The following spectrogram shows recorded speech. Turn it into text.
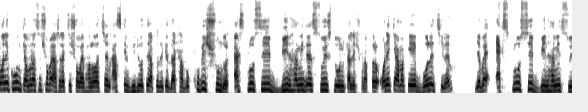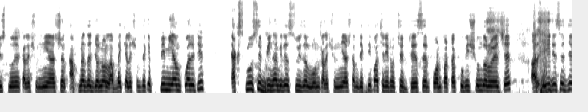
আসসালামাইকুম কেমন আছেন সবাই? আশা রাখছি সবাই ভালো আছেন। আজকের ভিডিওতে আপনাদেরকে দেখাবো খুবই সুন্দর এক্সক্লুসিভ বিন হামিদের সুইস লোন কালেকশন আপনারা অনেকে আমাকে বলেছিলেন যে, ভাই এক্সক্লুসিভ বিন হামিদ সুইস লোনের কালেকশন নিয়ে আসেন। আপনাদের জন্য লাভবাই কালেকশন থেকে প্রিমিয়াম কোয়ালিটির এক্সক্লুসিভ বিন হামিদের সুইজের লোন কালেকশন নিয়ে আসলাম। দেখতেই পাচ্ছেন, এটা হচ্ছে ড্রেসের ফ্রন্ট পার্টটা খুবই সুন্দর রয়েছে। আর এই ড্রেসের যে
